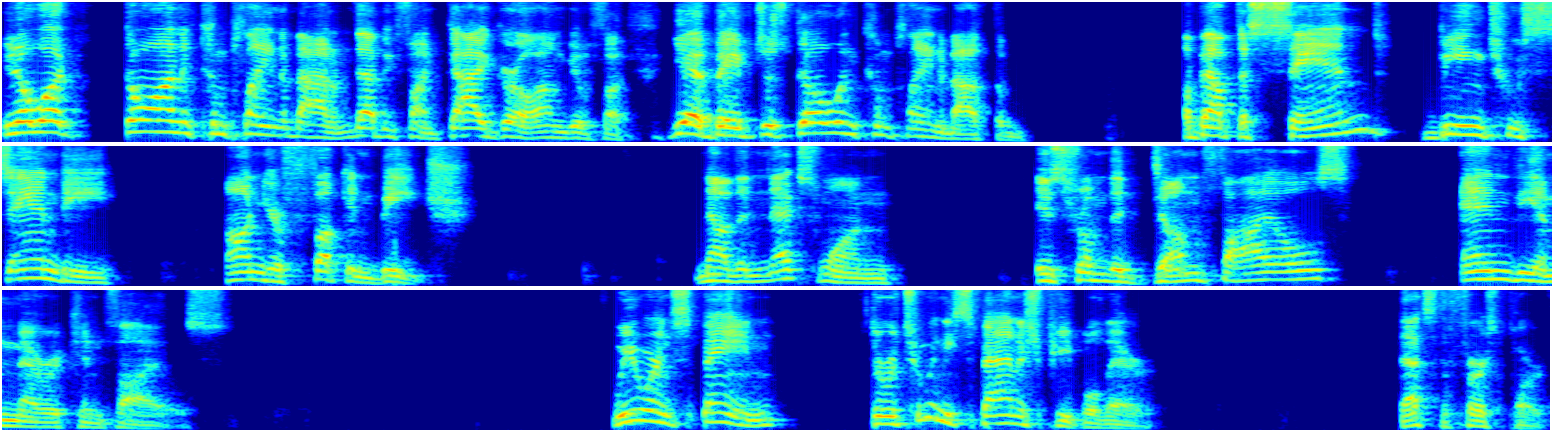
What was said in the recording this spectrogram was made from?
know what? Go on and complain about them. That'd be fun. Guy, girl, I don't give a fuck. Yeah, babe, just go and complain about them. About the sand being too sandy on your fucking beach. Now, the next one is from the dumb files and the American files. We were in Spain. There were too many Spanish people there. That's the first part.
